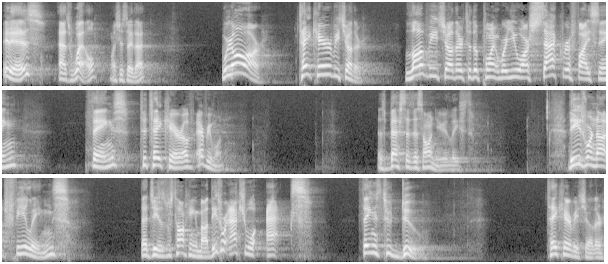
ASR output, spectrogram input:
It is, as well. I should say that. We all are. Take care of each other. Love each other to the point where you are sacrificing things to take care of everyone. As best as it's on you, at least. These were not feelings that Jesus was talking about, these were actual acts, things to do. Take care of each other,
